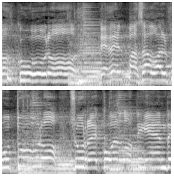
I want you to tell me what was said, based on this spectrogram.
Oscuro. Desde el pasado al futuro, su recuerdo tiende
